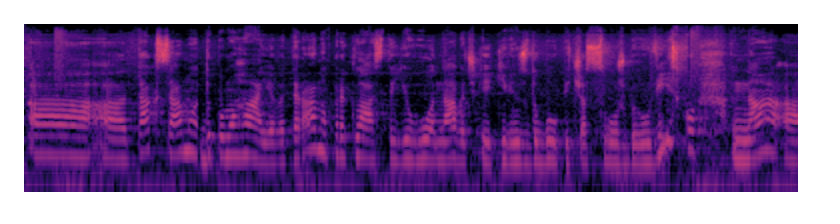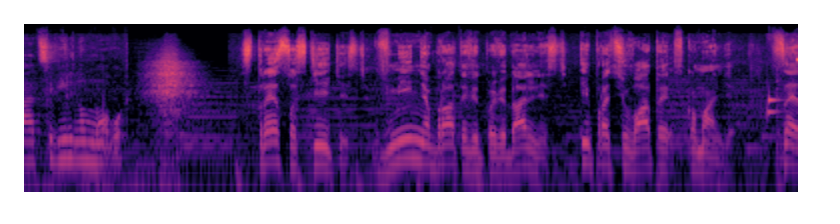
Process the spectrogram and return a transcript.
А, так само допомагає ветерану перекласти його навички, які він здобув під час служби у війську, на цивільну мову. Стресостійкість, вміння брати відповідальність і працювати в команді це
